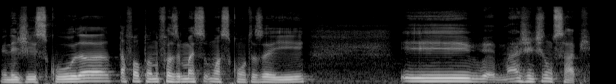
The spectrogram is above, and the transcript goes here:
energia escura, tá faltando fazer mais umas contas aí. E a gente não sabe,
